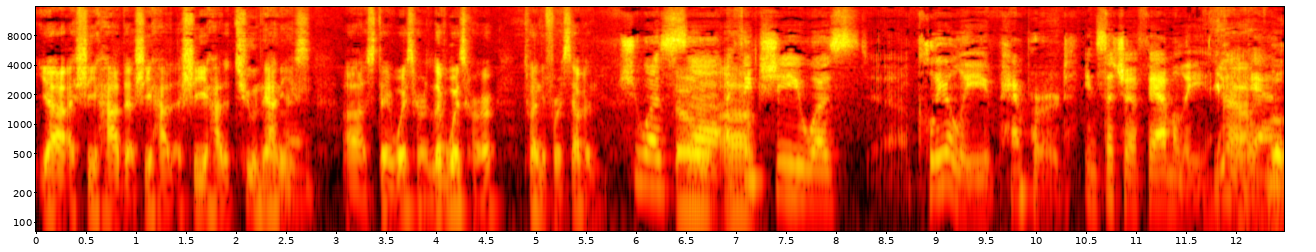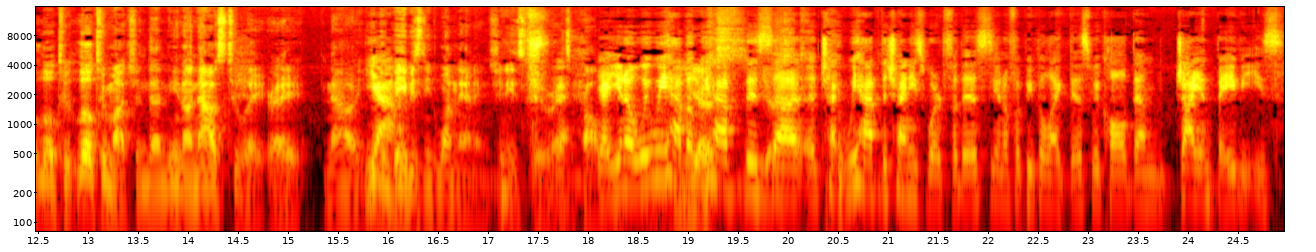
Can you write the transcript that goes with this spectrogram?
yeah she had she had she had two nannies uh, stay with her live with her 24 7 She was. So, uh, I think she was uh, clearly pampered in such a family. Yeah. A And- little, little too, little too much, and then you know now it's too late, right? Now even Yeah. babies need one nanny. She needs two, right? It's a problem. Yeah, you know, we, we have a, we have this yes. uh, chi- we have the Chinese word for this. You know, for people like this, we call them giant babies.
